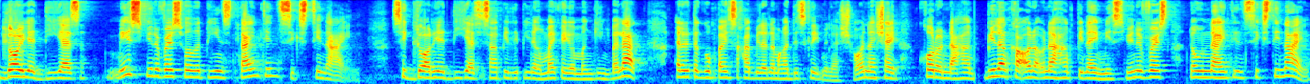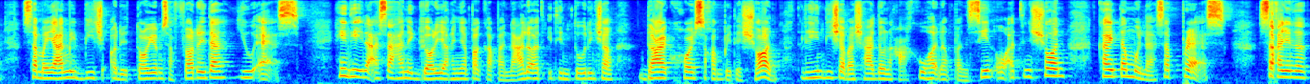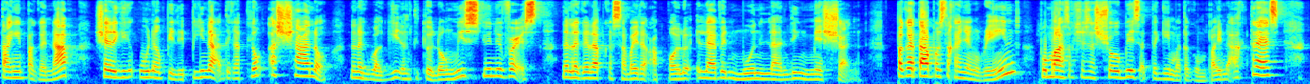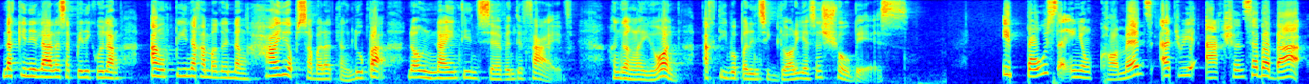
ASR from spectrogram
Gloria Diaz, Miss Universe Philippines 1969. Si Gloria Diaz, isang Pilipinang may kayamangging balat, ay nagtagumpay sa kabila ng mga diskriminasyon nang siya ay koronahan bilang kauna-unahang Pinay Miss Universe noong 1969 sa Miami Beach Auditorium sa Florida, US. Hindi inaasahan ni Gloria ang kanyang pagkapanalo at itinturing siyang dark horse sa kompetisyon dahil hindi siya masyadong nakakuha ng pansin o atensyon kahit na mula sa press. Sa kanyang natatanging pagganap, siya naging unang Pilipina at ikatlong Asyano na nagwagi ng titulong Miss Universe na naganap kasabay ng Apollo 11 moon landing mission. Pagkatapos ng kanyang reign, pumasok siya sa showbiz at naging matagumpay na aktres na kinilala sa pelikulang Ang Pinakamagandang Hayop sa Balat ng Lupa noong 1975. Hanggang ngayon, aktibo pa rin si Gloria sa showbiz. I-post ang inyong comments at reaction sa baba.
